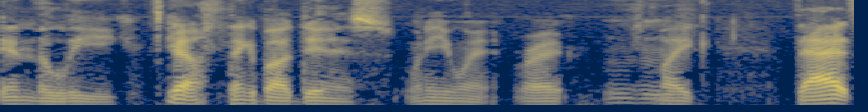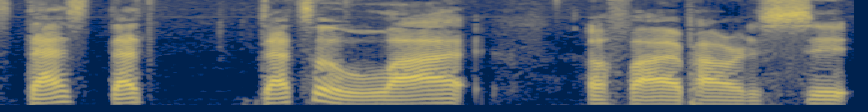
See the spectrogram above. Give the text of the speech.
in the league. Yeah. Think about Dennis when he went, right? Mhm. Like that's that's that's that's a lot of firepower to sit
